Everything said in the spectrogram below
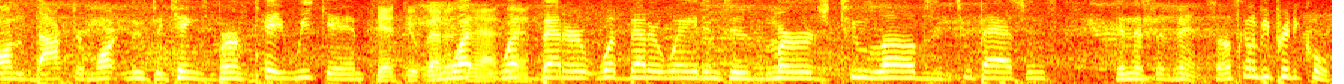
on Dr. Martin Luther King's birthday weekend. Can't do better what, than that, What man. better what better way than to merge two loves and two passions than this event? So it's going to be pretty cool.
